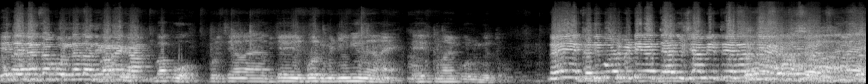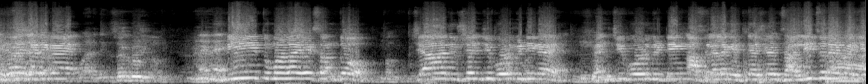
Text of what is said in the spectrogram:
हे आता- देण्याचा बोलण्याचा अधिकार आहे का? बापू पुढच्या आमच्या बोर्ड मिटिंग येणार नाही. ते तुम्हाला बोलून घेतो. नाही कधी बोर्ड मिटिंग आहे त्या दिवशी आम्ही इथे येणार काय? नाही मी तुम्हाला एक सांगतो ज्या दिवसांची बोर्ड मिटिंग आहे त्यांची बोर्ड मिटिंग आपल्याला घेतल्याशिवाय झालीच नाही पाहिजे.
